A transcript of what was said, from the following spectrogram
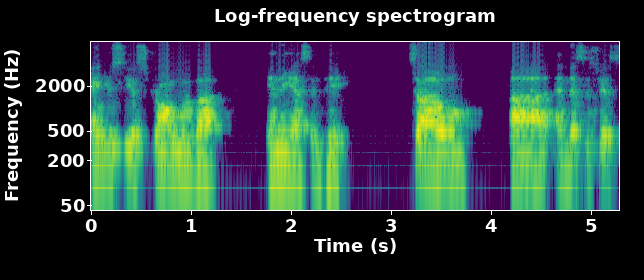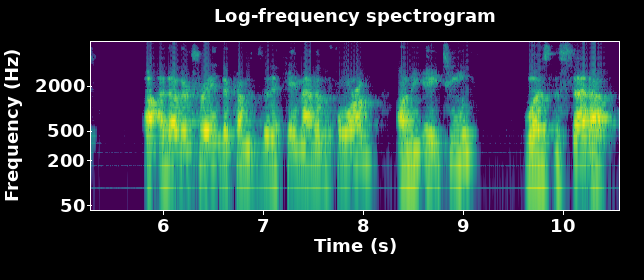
and you see a strong move up in the S&P. So, uh, and this is just uh, another trade that comes that came out of the forum on the 18th was the setup.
